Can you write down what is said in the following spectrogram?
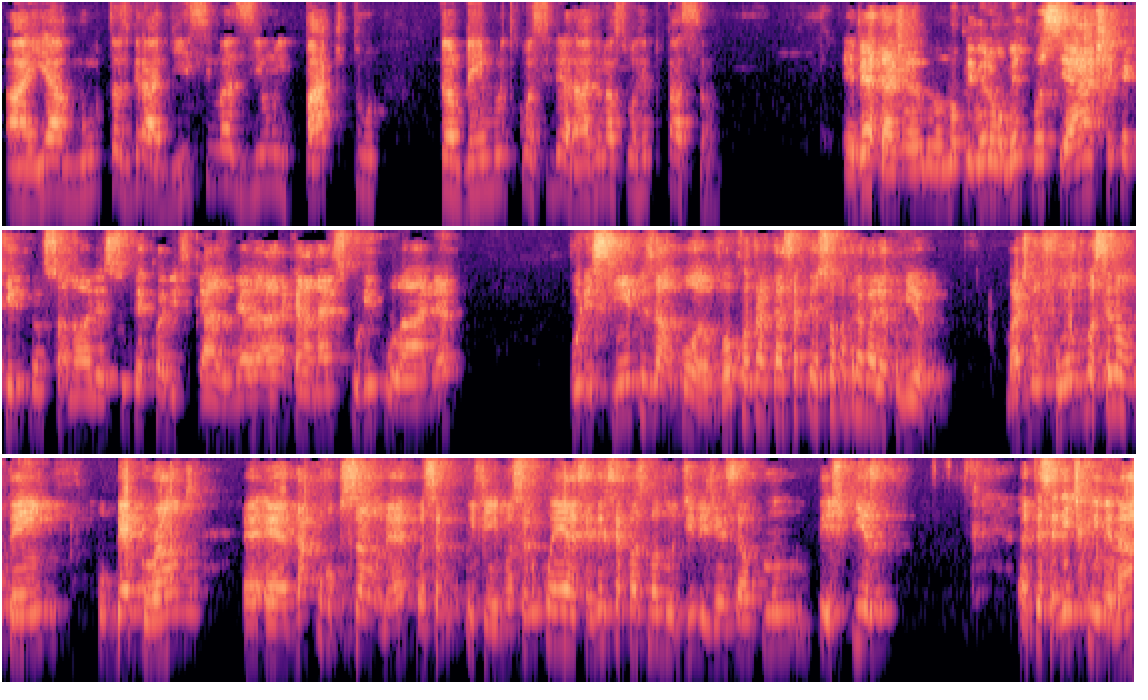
aí a multas gravíssimas e um impacto também muito considerável na sua reputação. É verdade, né? no, primeiro momento você acha que aquele profissional é super qualificado, né? aquela análise curricular, né? Pura e simples, não, pô, vou contratar essa pessoa para trabalhar comigo. Mas no fundo você não tem o background é, é, da corrupção, né? Você, enfim, você não conhece, ainda que você faça uma due diligence, uma pesquisa antecedente criminal,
